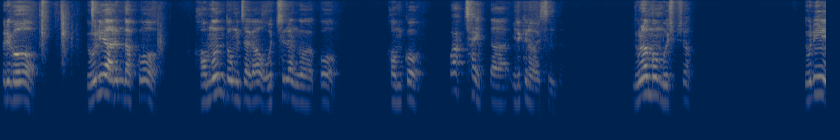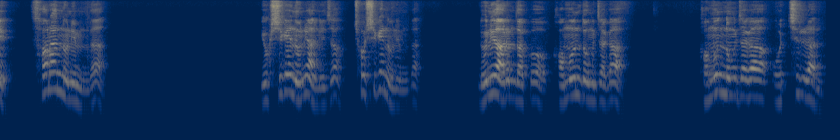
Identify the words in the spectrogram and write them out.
그리고 눈이 아름답고 검은 동자가 오칠난 것 같고 검고 꽉 차 있다 이렇게 나와 있습니다. 눈 한번 보십시오. 눈이 선한 눈입니다. 육식의 눈이 아니죠. 초식의 눈입니다. 눈이 아름답고 검은 동자가 검은 동자가 오칠한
